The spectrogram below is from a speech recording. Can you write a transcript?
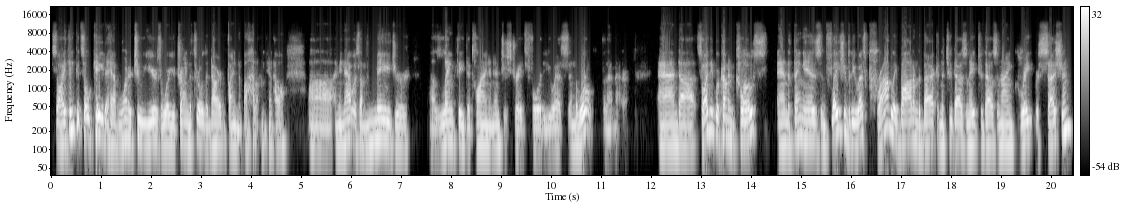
So I think it's okay to have one or two years where you're trying to throw the dart and find the bottom. You know, uh, I mean, that was a major a lengthy decline in interest rates for the US and the world for that matter. And uh, so I think we're coming close. And the thing is, inflation for the US probably bottomed back in the 2008 2009 Great Recession.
